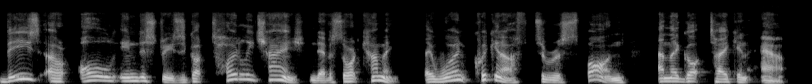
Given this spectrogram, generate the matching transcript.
these are old industries that got totally changed. Never saw it coming. They weren't quick enough to respond and they got taken out.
